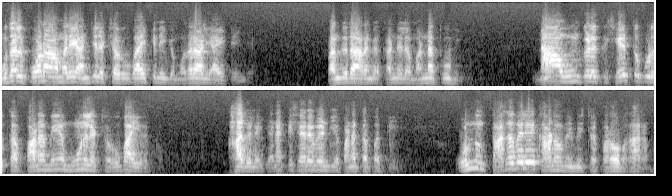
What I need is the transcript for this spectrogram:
முதல் போடாமலே அஞ்சு லட்சம் ரூபாய்க்கு நீங்க முதலாளி ஆயிட்டீங்க. பங்குதாரங்க கண்ணுல மண்ணை தூவி. நான் உங்களுக்கு சேர்த்து கொடுத்த பணமே மூணு லட்சம் ரூபாய் இருக்கும். அதுல எனக்கு சேர வேண்டிய பணத்தை பத்தி ஒண்ணும் தகவலே காணோமே மிஸ்டர் பரோபகாரம்.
